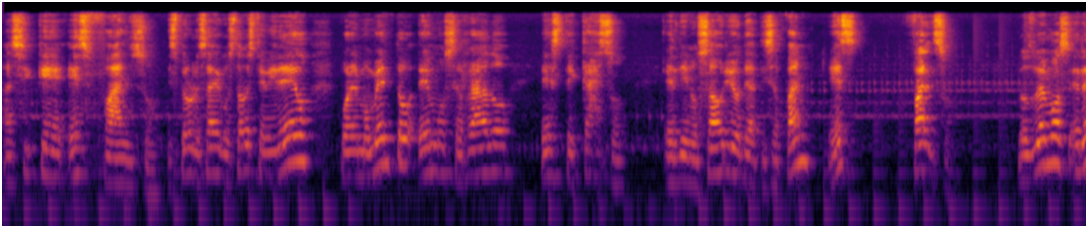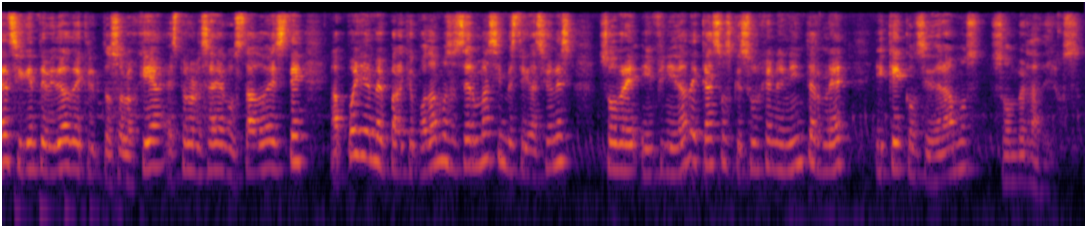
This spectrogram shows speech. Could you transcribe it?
Así que es falso. Espero les haya gustado este video. Por el momento hemos cerrado este caso. El dinosaurio de Atizapán es falso. Nos vemos en el siguiente video de criptozoología. Espero les haya gustado este. Apóyenme para que podamos hacer más investigaciones sobre infinidad de casos que surgen en internet y que consideramos son verdaderos.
